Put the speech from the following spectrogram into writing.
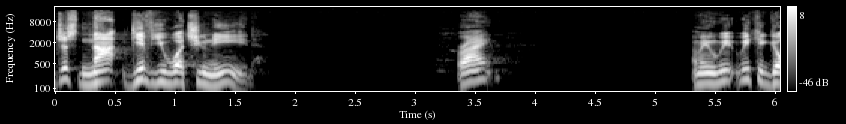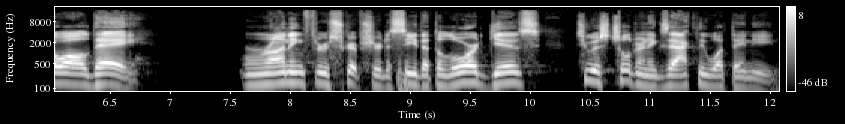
just not give you what you need. Right? I mean, we, we could go all day running through Scripture to see that the Lord gives to his children exactly what they need.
